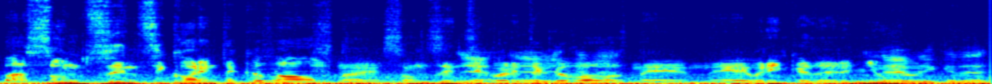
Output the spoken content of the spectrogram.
pá, são 240 cavalos, não é? São 240 Yeah, não é cavalos, não é, não é brincadeira Não nenhuma. é brincadeira.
